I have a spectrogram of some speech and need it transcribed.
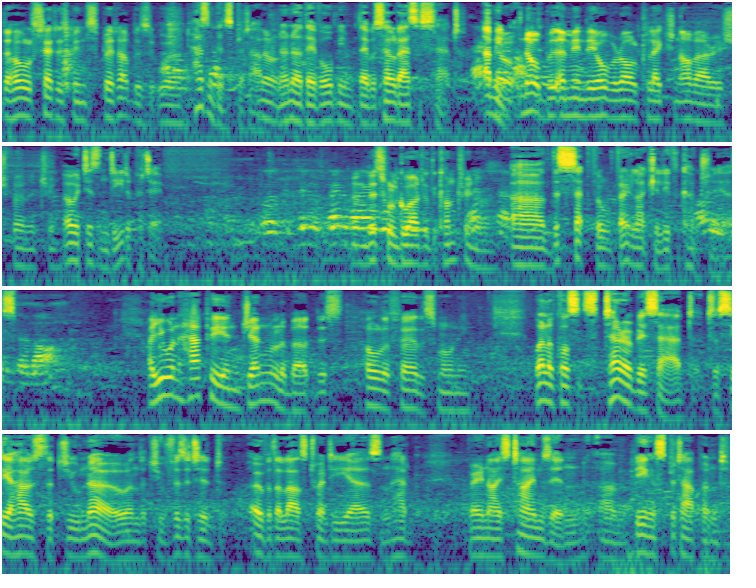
the, whole set has been split up, as it were. It hasn't been split up. No, no, no they've all been they were sold as a set. I mean, no, no, but I mean the overall collection of Irish furniture. Oh, it is indeed a pity. And this will go out of the country now. Uh, this set will very likely leave the country. Yes. Are you unhappy in general about this whole affair this morning? Well, of course, it's terribly sad to see a house that you know and that you've visited over the last 20 years and had very nice times in, um, being split up and,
